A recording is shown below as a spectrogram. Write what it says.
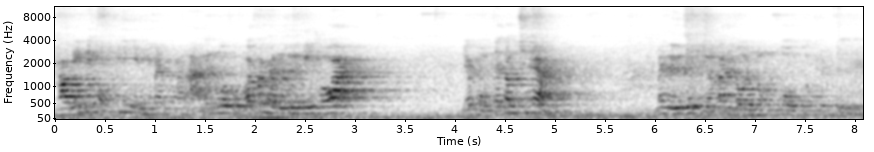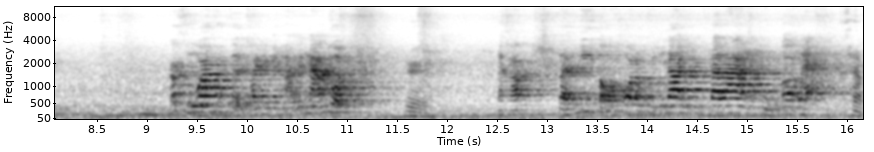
คราวนี้ที่ของพี่มีปัญหาเรื่องรั่วผมว่าก็จะรื้อนี้เพราะว่า เดี๋ยวผมจะต้องเชื่อม ไม่รื้อก็เดี๋ยวมันโดนลงโฟมตรงอื่นๆก็คือว่าถ้าเกิดใครมีปัญหาเรื่องน้ำหยดอ่านะครับ แต่พี่ต่อท่อน้ำทิ้งได้ด้านล่างถูกต้องแล้วครับ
